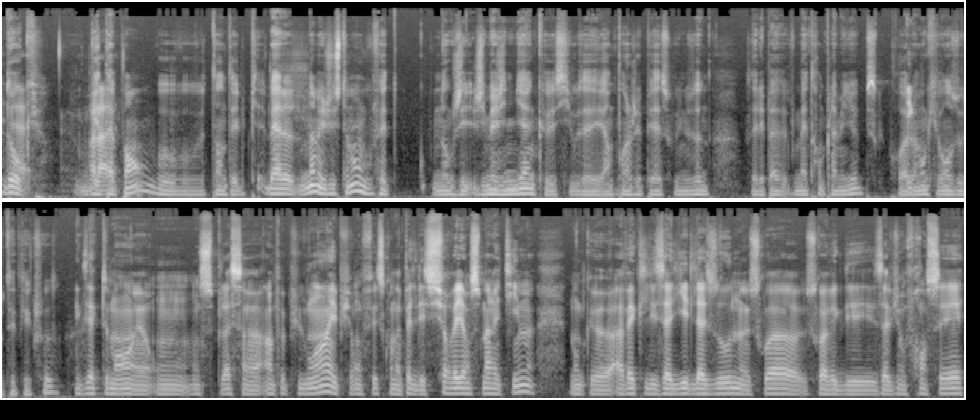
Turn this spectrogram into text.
Donc, voilà. tapant, vous, tentez le pied. Ben, non, mais justement, vous faites. Donc j'imagine bien que si vous avez un point GPS ou une zone, vous n'allez pas vous mettre en plein milieu, parce que probablement qu'ils vont se douter de quelque chose. Exactement, euh, on, se place un, peu plus loin et puis on fait ce qu'on appelle des surveillances maritimes, donc euh, avec les alliés de la zone, soit, soit avec des avions français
